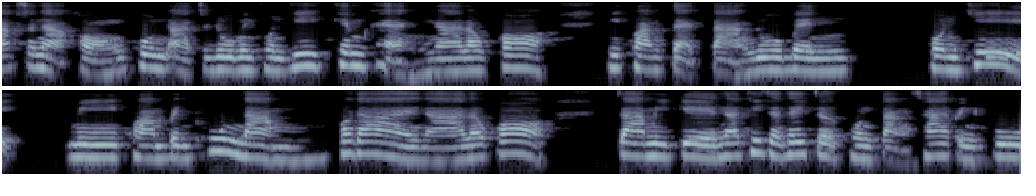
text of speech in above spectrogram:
ลักษณะของคุณอาจจะดูเป็นคนที่เข้มแข็งนะแล้วก็มีความแตกต่างดูเป็นคนที่มีความเป็นผู้นำก็ได้นะ แล้วก็จะมีเกณฑ์นะที่จะได้เจอคนต่างชาติเป็นคู่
